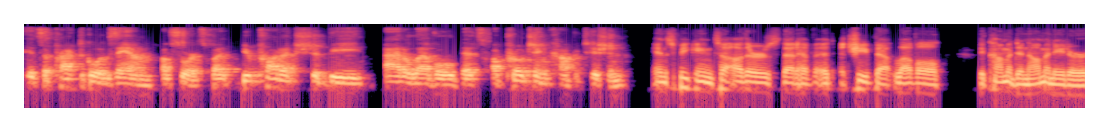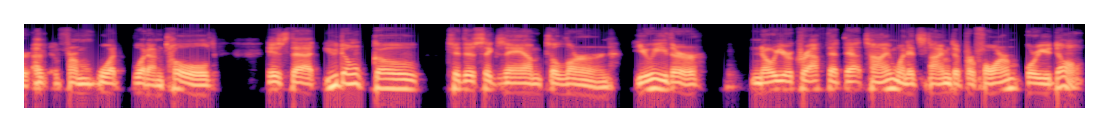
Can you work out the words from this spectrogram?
It's a practical exam of sorts, but your product should be at a level that's approaching competition. And speaking to others that have achieved that level, the common denominator uh, from what, what I'm told is that you don't go to this exam to learn. You either know your craft at that time when it's time to perform or you don't,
